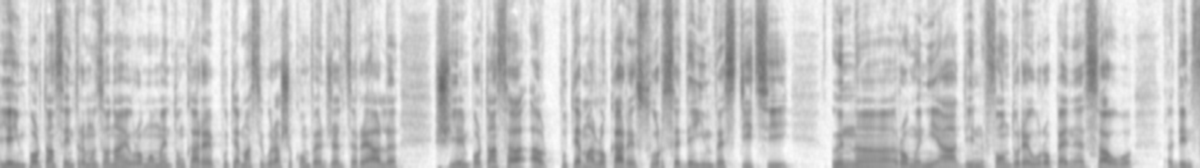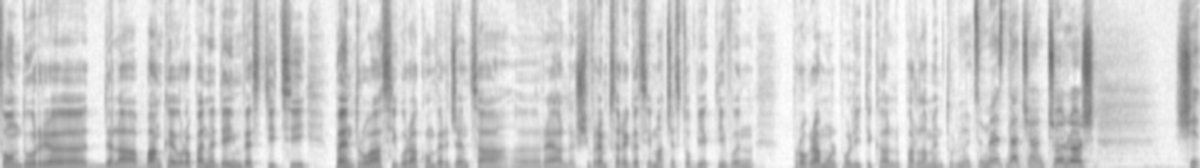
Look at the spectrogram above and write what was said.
E important să intrăm în zona euro în momentul în care putem asigura și o convergență reală și e important să putem aloca resurse de investiții în uh, România din fonduri europene sau din fonduri uh, de la Banca Europeană de Investiții pentru a asigura convergența uh, reală. Și vrem să regăsim acest obiectiv în programul politic al Parlamentului. Mulțumesc, Dacian Cioloș. Și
